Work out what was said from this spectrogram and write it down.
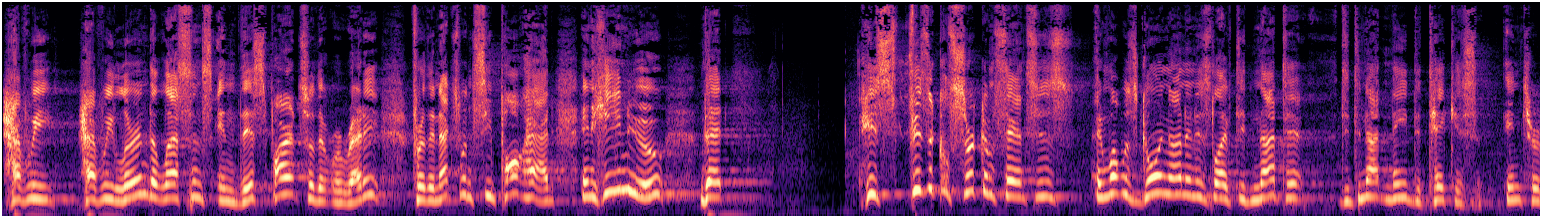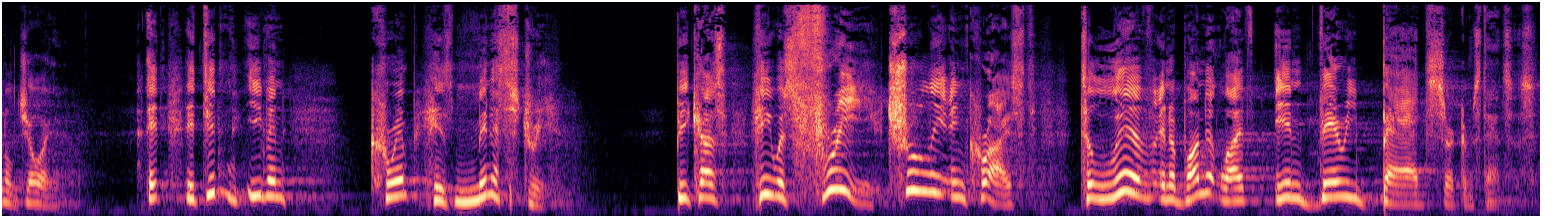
Have we, have we learned the lessons in this part so that we're ready for the next one? See, Paul had, and he knew that his physical circumstances and what was going on in his life did not did not need to take his internal joy. It, it didn't even crimp his ministry because he was free, truly in Christ, to live an abundant life in very bad circumstances.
